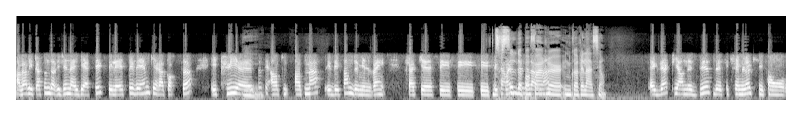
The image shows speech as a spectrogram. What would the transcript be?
envers les personnes d'origine asiatique. C'est le SPVM qui rapporte ça. Et puis euh, ça c'est entre, entre mars et décembre 2020. Fait que c'est c'est c'est c'est quand Difficile même de très pas alarmant. faire euh, une corrélation. Exact. Puis il y en a 10 de ces crimes-là qui sont,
